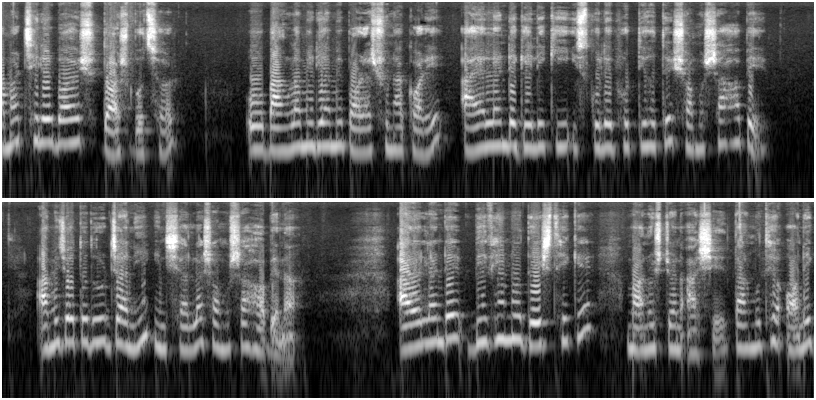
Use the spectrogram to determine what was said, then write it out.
আমার ছেলের বয়স দশ বছর, ও বাংলা মিডিয়ামে পড়াশোনা করে, আয়ারল্যান্ডে গেলে কি স্কুলে ভর্তি হতে সমস্যা হবে? আমি যতদূর জানি ইনশাল্লাহ সমস্যা হবে না। আয়ারল্যান্ডে বিভিন্ন দেশ থেকে মানুষজন আসে। তার মধ্যে অনেক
